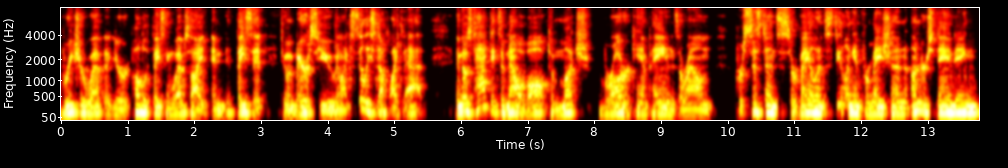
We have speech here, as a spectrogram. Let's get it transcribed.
breach your web your public facing website and deface it to embarrass you and like silly stuff like that. And those tactics have now evolved to much broader campaigns around persistence, surveillance, stealing information, understanding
